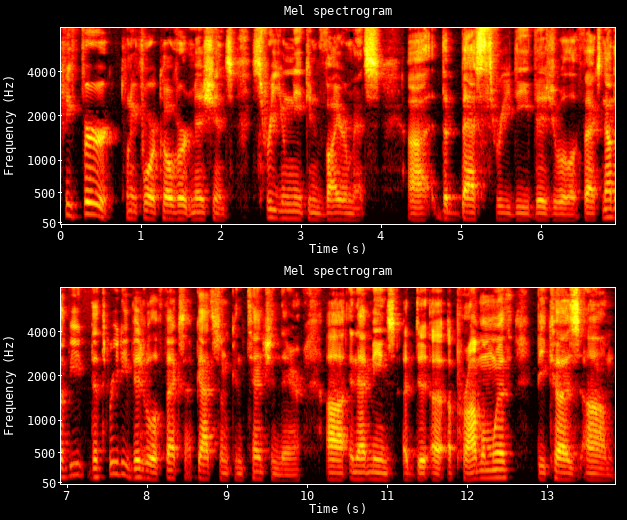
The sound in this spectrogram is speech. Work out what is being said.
24, 24 covert missions, three unique environments. Uh, the best 3D visual effects. Now, the, the 3D visual effects, I've got some contention there, uh, and that means a, a, problem with because um,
